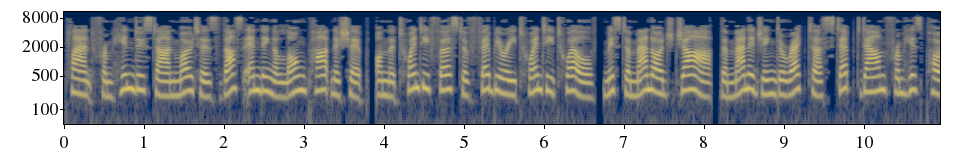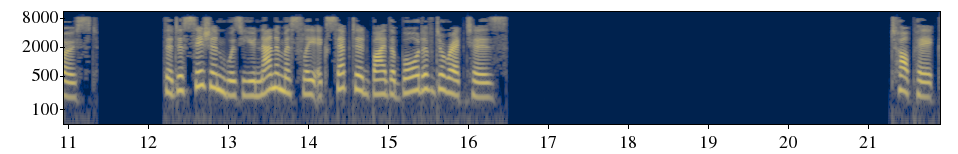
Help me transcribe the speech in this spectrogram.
plant from Hindustan Motors thus ending a long partnership. On 21 February 2012, Mr Manoj Jha, the managing director stepped down from his post. The decision was unanimously accepted by the board of directors. Topic:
